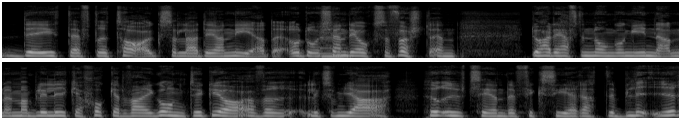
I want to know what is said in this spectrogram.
dejta efter ett tag så laddade jag ner det och då kände jag också först en då hade jag haft det någon gång innan men man blir lika chockad varje gång tycker jag över liksom, ja, hur utseendefixerat det blir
